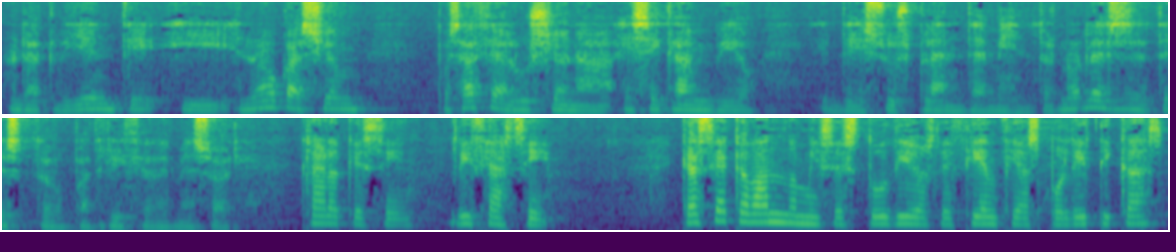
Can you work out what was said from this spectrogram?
no era creyente y en una ocasión pues hace alusión a ese cambio de sus planteamientos. ¿No lees ese texto, Patricia de Messori? Claro que sí. Dice así. Casi acabando mis estudios de ciencias políticas,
